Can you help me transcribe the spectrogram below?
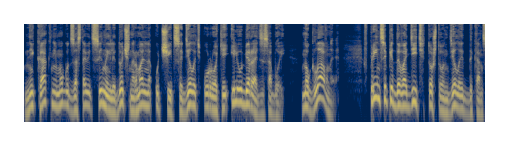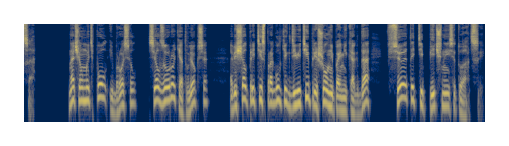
никак не могут заставить сына или дочь нормально учиться, делать уроки или убирать за собой. Но главное — в принципе доводить то, что он делает, до конца. Начал мыть пол и бросил, сел за уроки, отвлекся, обещал прийти с прогулки к девяти, пришел не пойми когда. Все это типичные ситуации.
